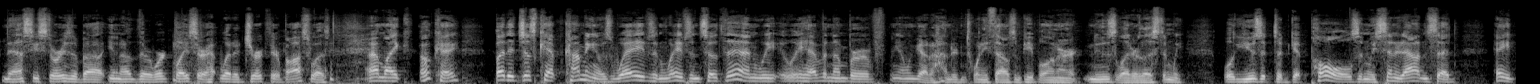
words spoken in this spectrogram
nasty stories about you know their workplace or what a jerk their boss was, and I'm like, okay. But it just kept coming. It was waves and waves, and so then we we have a number of you know we got 120,000 people on our newsletter list, and we will use it to get polls, and we sent it out and said, hey,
